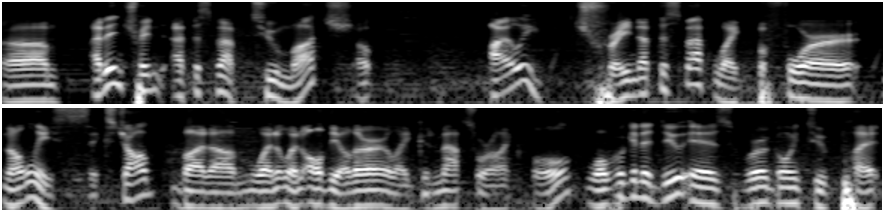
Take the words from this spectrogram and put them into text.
Um, I didn't train at this map too much. Oh, I only trained at this map like before not only six job, but um, when when all the other like good maps were like full. What we're gonna do is we're going to put.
